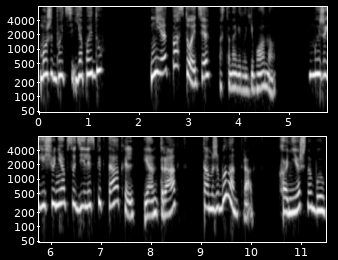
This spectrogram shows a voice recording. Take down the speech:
«Может быть, я пойду?» «Нет, постойте», — остановила его она. «Мы же еще не обсудили спектакль и антракт. Там же был антракт?» «Конечно, был.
